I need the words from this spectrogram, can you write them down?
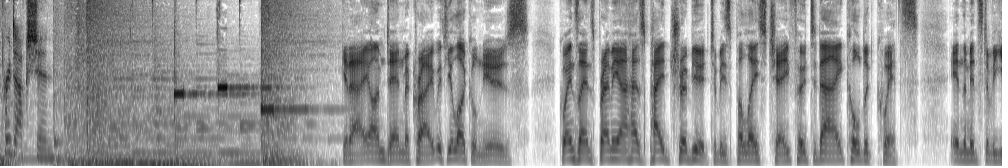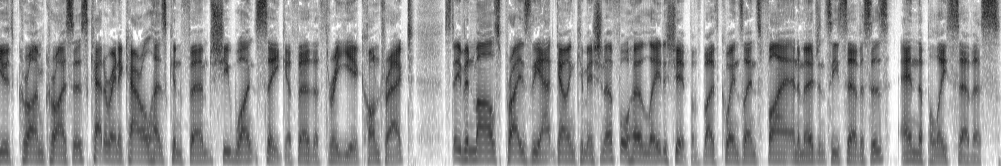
production. G'day, I'm Dan McRae with your local news. Queensland's Premier has paid tribute to his police chief, who today called it quits. In the midst of a youth crime crisis, Katarina Carroll has confirmed she won't seek a further three year contract. Stephen Miles praised the outgoing Commissioner for her leadership of both Queensland's fire and emergency services and the police service.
